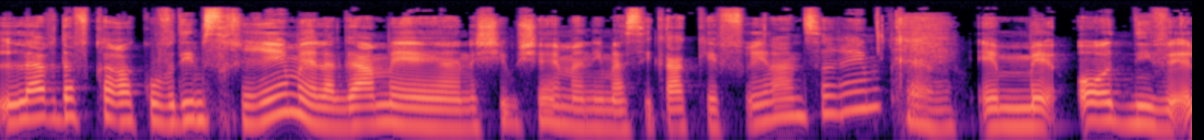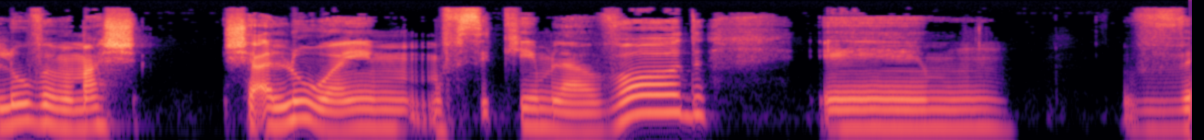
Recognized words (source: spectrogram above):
לאו דווקא רק עובדים שכירים, אלא גם אנשים שהם, אני מעסיקה כפרילנסרים. כן. הם מאוד נבהלו וממש שאלו האם מפסיקים לעבוד, ו,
